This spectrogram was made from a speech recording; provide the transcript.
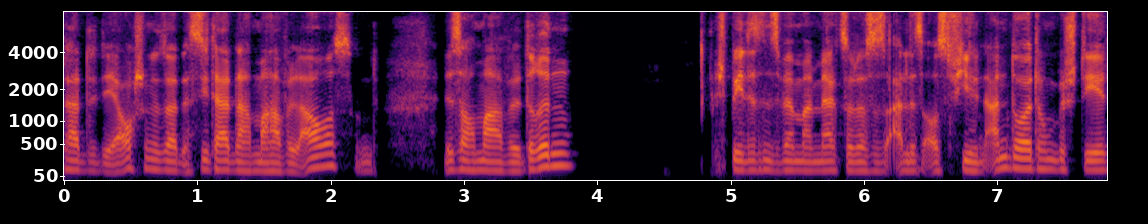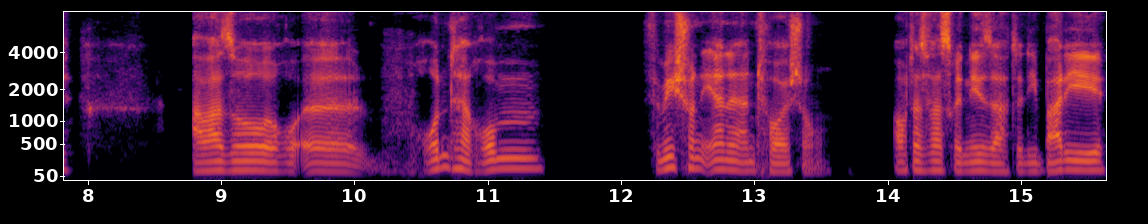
hattet ihr auch schon gesagt, es sieht halt nach Marvel aus und ist auch Marvel drin. Spätestens, wenn man merkt, so dass es alles aus vielen Andeutungen besteht. Aber so äh, rundherum für mich schon eher eine Enttäuschung. Auch das, was René sagte, die Buddy,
